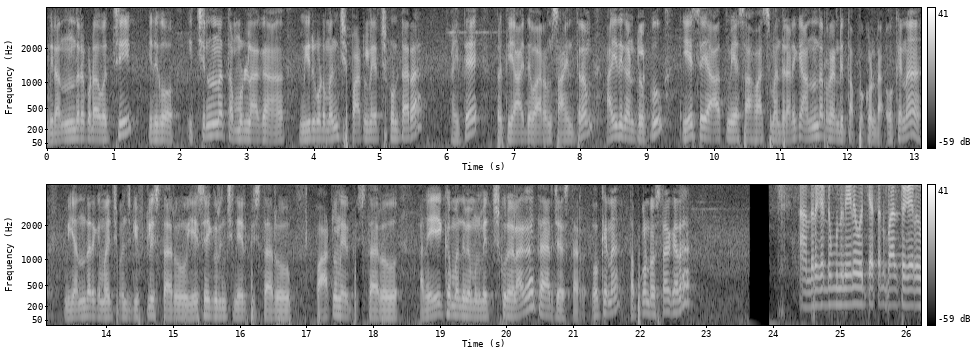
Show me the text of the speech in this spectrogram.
మీరందరూ కూడా వచ్చి ఇదిగో ఈ చిన్న తమ్ముళ్ళాగా మీరు కూడా మంచి పాటలు నేర్చుకుంటారా? అయితే ప్రతి ఆదివారం సాయంత్రం ఐదు గంటలకు ఏసఐ ఆత్మీయ సహవాస మందిరానికి అందరు రండి తప్పకుండా ఓకేనా? మీ అందరికి మంచి మంచి గిఫ్ట్లు ఇస్తారు ఏసై గురించి నేర్పిస్తారు పాటలు నేర్పిస్తారు అనేక మంది మిమ్మల్ని మెచ్చుకునేలాగా తయారు చేస్తారు ఓకేనా? తప్పకుండా వస్తారు కదా? అందరికంటే ముందు నేనే వచ్చేస్తాను పాస్టర్ గారు.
